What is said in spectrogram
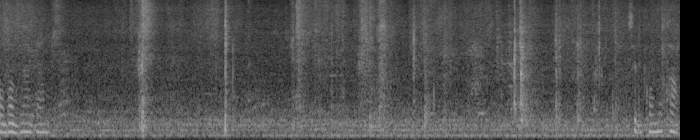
Kavanozlar gelmiş. Silikonlu tart.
